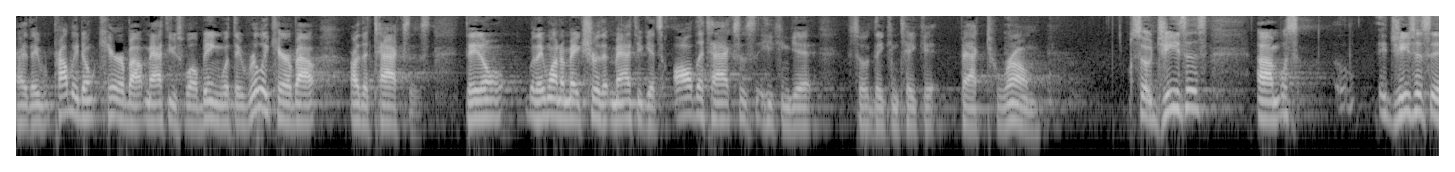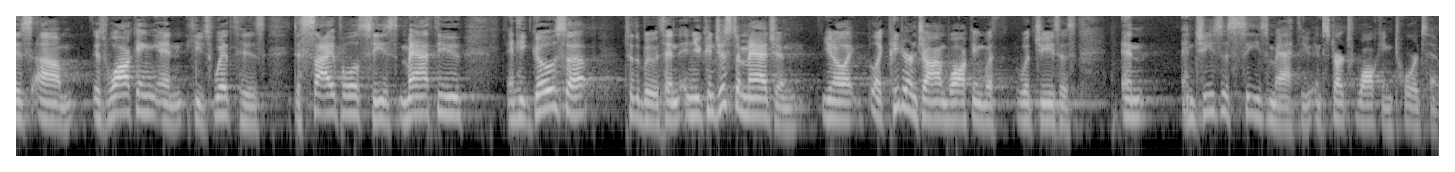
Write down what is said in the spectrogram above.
Right? They probably don't care about Matthew's well being. What they really care about are the taxes. They, don't, they want to make sure that Matthew gets all the taxes that he can get so they can take it back to Rome. So Jesus, um, Jesus is, um, is walking and he's with his disciples, sees Matthew, and he goes up to the booth. And, and you can just imagine, you know, like, like Peter and John walking with, with Jesus, and, and Jesus sees Matthew and starts walking towards him.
